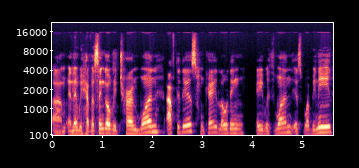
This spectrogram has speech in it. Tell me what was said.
Um, and then we have a single return one after this, okay? Loading A with one is what we need.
